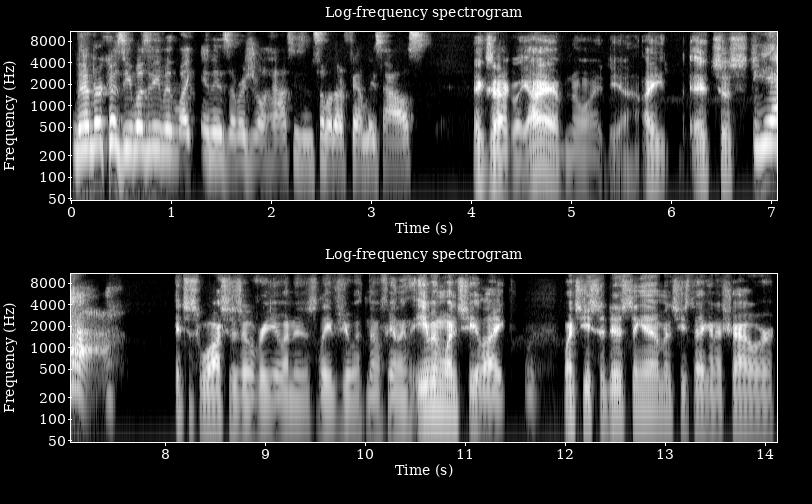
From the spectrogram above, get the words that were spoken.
Remember, because he wasn't even like in his original house; he's in some other family's house. Exactly. I have no idea. I it just Yeah, it just washes over you and it just leaves you with no feelings. Even when she like when she's seducing him and she's taking a shower,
